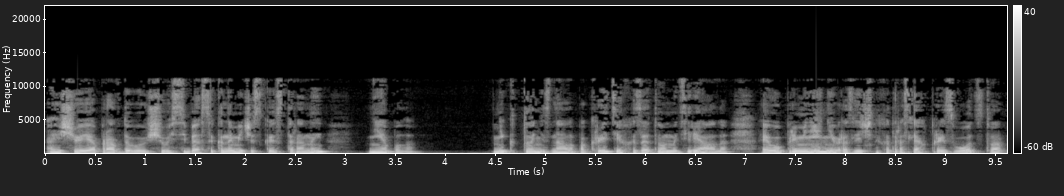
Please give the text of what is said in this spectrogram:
а еще и оправдывающего себя с экономической стороны, не было. Никто не знал о покрытиях из этого материала, о его применении в различных отраслях производства.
